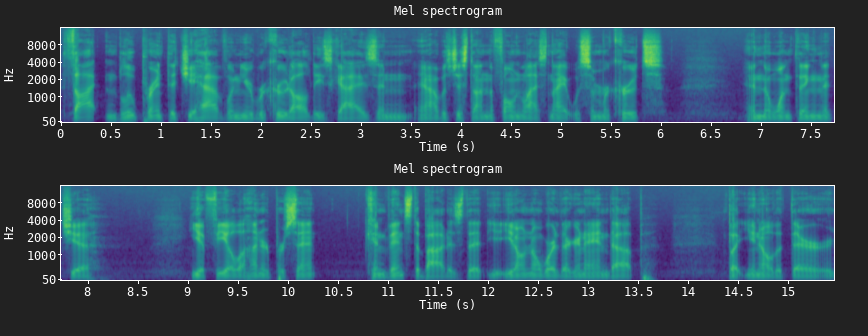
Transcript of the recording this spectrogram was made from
thought and blueprint that you have when you recruit all these guys. And, and I was just on the phone last night with some recruits, and the one thing that you you feel 100% convinced about is that you, don't know where they're going to end up. But you know that they're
